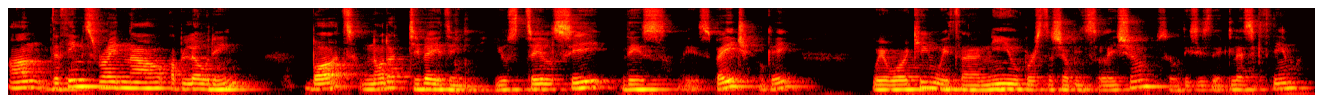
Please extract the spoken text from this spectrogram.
And the theme is right now uploading but not activating. You still see this this page okay? We're working with a new PrestaShop installation. So this is the classic theme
